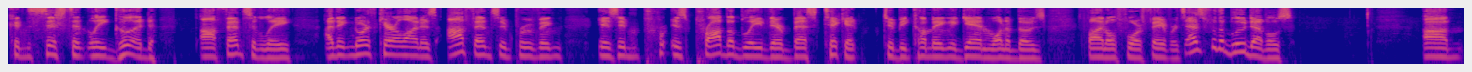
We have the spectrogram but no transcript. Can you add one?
consistently good offensively. I think North Carolina's offense improving is imp- is probably their best ticket to becoming again one of those final four favorites. As for the Blue Devils, um,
